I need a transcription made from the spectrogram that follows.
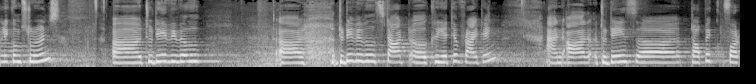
Assalamualaikum students. Uh, today we will uh, today we will start uh, creative writing and our today's uh, topic for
